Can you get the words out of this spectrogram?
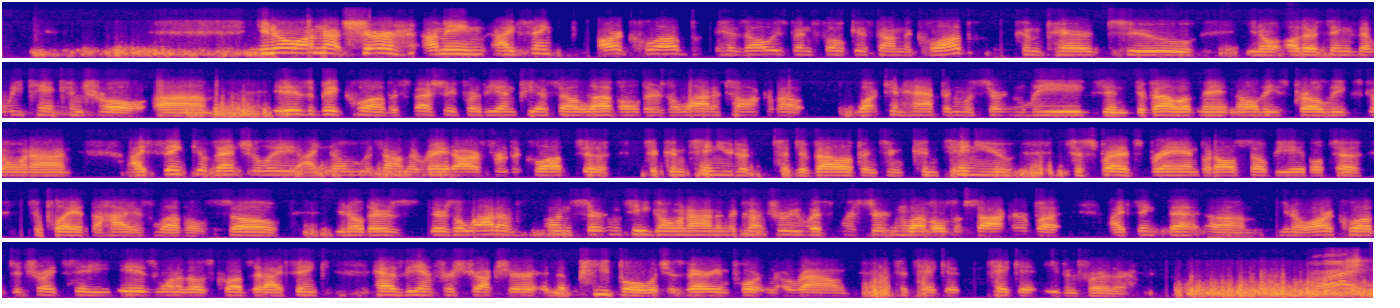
You know, I'm not sure. I mean, I think our club has always been focused on the club compared to, you know, other things that we can't control. Um, it is a big club, especially for the NPSL level. There's a lot of talk about what can happen with certain leagues and development and all these pro leagues going on. I think eventually, I know it's on the radar for the club to to continue to, to develop and to continue to spread its brand, but also be able to to play at the highest level. So, you know, there's there's a lot of uncertainty going on in the country with with certain levels of soccer, but I think that um, you know our club, Detroit City, is one of those clubs that I think has the infrastructure and the people, which is very important, around to take it take it even further. All right.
